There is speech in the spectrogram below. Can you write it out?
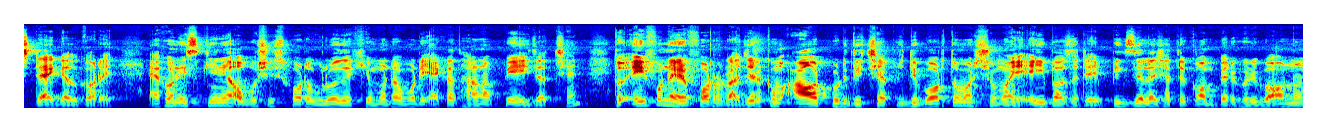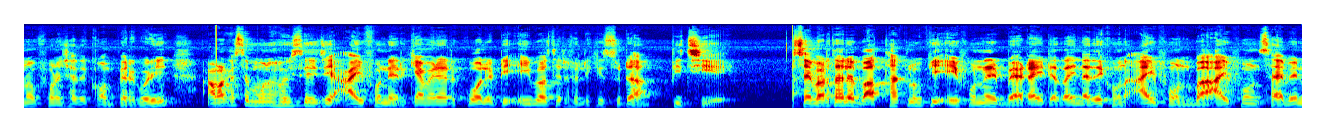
স্ট্যাগল করে। এখন স্ক্রিনে অবশ্যই ফটোগুলো দেখে মোটামুটি একটা ধারণা পেয়েই যাচ্ছেন। তো এই ফোনের ফটোটা যেরকম আউটপুট দিচ্ছে, আপনি যদি বর্তমান সময়ে এই বাজেটে পিক্সেলের সাথে কম্পেয়ার করি বা অন্যান্য ফোনের সাথে কম্পেয়ার করি, আমার কাছে মনে হয়েছে যে আইফোনের ক্যামেরার কোয়ালিটি এই বাজেটে আসলে কিছুটা পিছিয়ে। আচ্ছা তাহলে বাদ থাকল কি এই ফোনের ব্যাটারিটা তাই না? দেখুন আইফোন বা আইফোন সেভেন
